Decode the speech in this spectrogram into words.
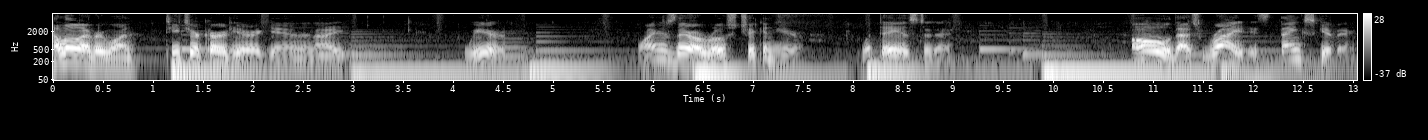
Hello, everyone. Teacher Kurt here again, and I. Weird. Why is there a roast chicken here? What day is today? Oh, that's right, it's Thanksgiving.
